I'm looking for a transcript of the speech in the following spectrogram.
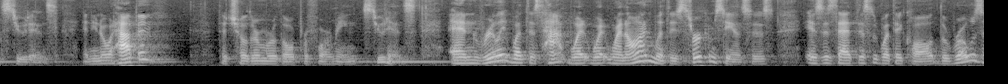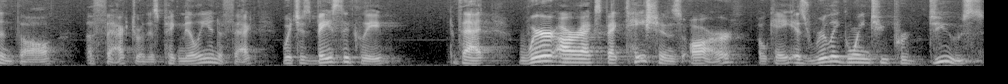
students. And you know what happened? the children were low performing students. And really, what, this hap- what, what went on with these circumstances is, is that this is what they call the Rosenthal effect or this Pygmalion effect, which is basically that where our expectations are, okay, is really going to produce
